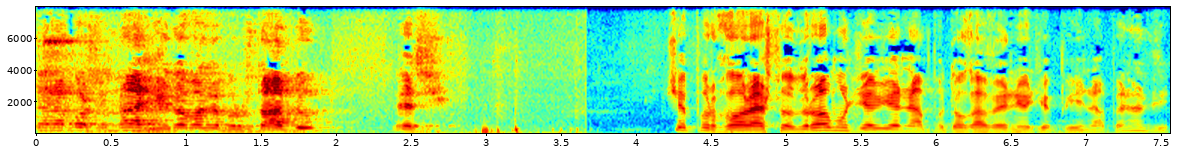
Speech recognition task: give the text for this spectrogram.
Σαν ένα παστούνάκι το έβαζε μπροστά του, έτσι. Και προχώρασε στον δρόμο και έβγαινε από το καφενείο και πήγαινε απέναντι.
